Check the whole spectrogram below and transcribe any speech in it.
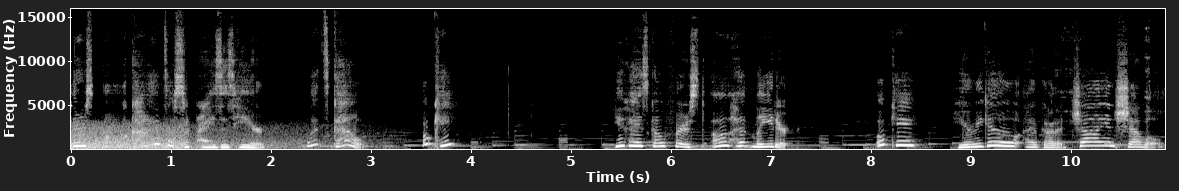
There's all kinds of surprises here. Let's go. Okay. You guys go first. I'll hunt later. Okay. Here we go. I've got a giant shovel.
